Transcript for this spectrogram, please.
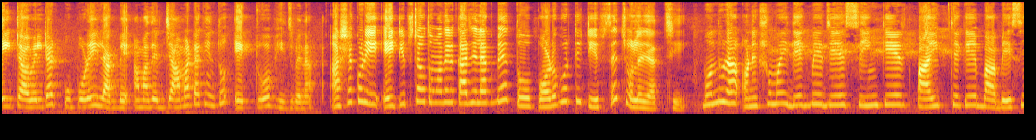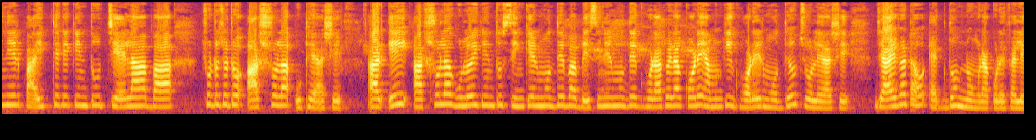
এই টাওয়েলটার উপরেই লাগবে। আমাদের জামাটা কিন্তু একটুও ভিজবে না। আশা করি এই টিপসটাও তোমাদের কাজে লাগবে। তো পরবর্তী টিপসে চলে যাচ্ছি। বন্ধুরা, অনেক সময় দেখবে যে সিঙ্কের পাইপ থেকে বা বেসিনের পাইপ থেকে কিন্তু চেলা বা ছোট ছোট আরশোলা উঠে আসে। আর এই আরশোলাগুলোই কিন্তু সিঙ্কের মধ্যে বা বেসিনের মধ্যে ঘোরাফেরা করে, এমনকি ঘরের মধ্যেও চলে আসে। জায়গাটাও একদম নোংরা করে ফেলে।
